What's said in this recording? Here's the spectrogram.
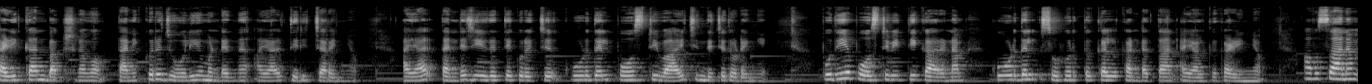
കഴിക്കാൻ ഭക്ഷണവും തനിക്കൊരു ജോലിയുമുണ്ടെന്ന് അയാൾ തിരിച്ചറിഞ്ഞു. അയാൾ തന്റെ ജീവിതത്തെക്കുറിച്ച് കൂടുതൽ പോസിറ്റീവായി ചിന്തിച്ചു തുടങ്ങി. പുതിയ പോസിറ്റിവിറ്റി കാരണം കൂടുതൽ സുഹൃത്തുക്കൾ കണ്ടെത്താൻ അയാൾക്ക് കഴിഞ്ഞു. അവസാനം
